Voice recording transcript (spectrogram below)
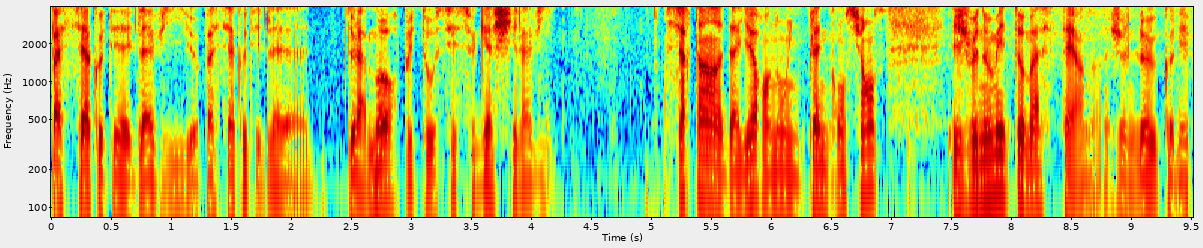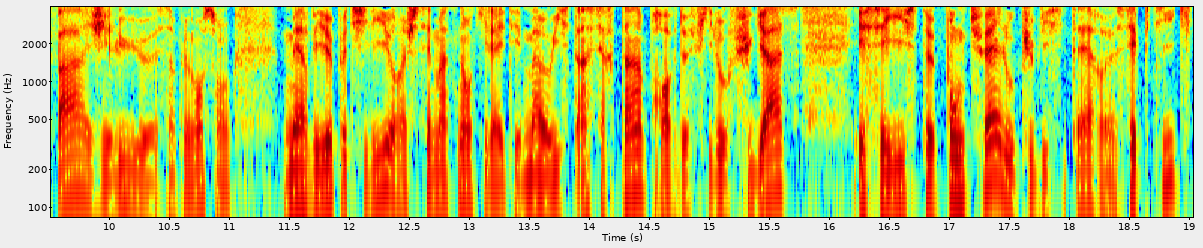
passer à côté de la vie, passer à côté de la, de la mort plutôt, c'est se gâcher la vie. Certains d'ailleurs en ont une pleine conscience et je veux nommer Thomas Stern. Je ne le connais pas, j'ai lu euh, simplement son merveilleux petit livre. Je sais maintenant qu'il a été maoïste incertain, prof de philo fugace, essayiste ponctuel ou publicitaire euh, sceptique.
